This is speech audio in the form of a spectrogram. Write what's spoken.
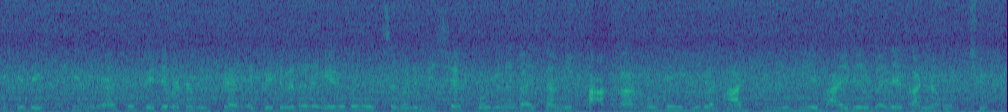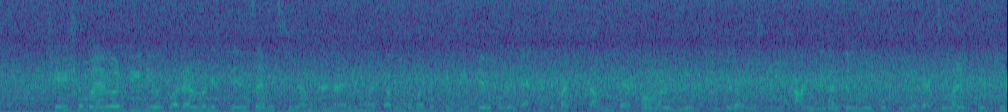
থেকে দেখছি এত পেটে ব্যথা করছে আর পেটে ব্যথাটা এরকম হচ্ছে মানে বিশ্বাস করবে না গাইস আমি পাকার মধ্যে এইভাবে হাত দিয়ে দিয়ে বাইরে বাইরে কান্না করছি। সেই সময় আমার ভিডিও করার মানে সেন্স আমি ছিলাম না, নাহলে হয়তো আমি তোমাদেরকে ভিডিও করে দেখাতে পারতাম। দেখো আমার মুখ চুকের অবস্থা কানতে কানতে মুখও ফুলে গেছে মানে প্রচুর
